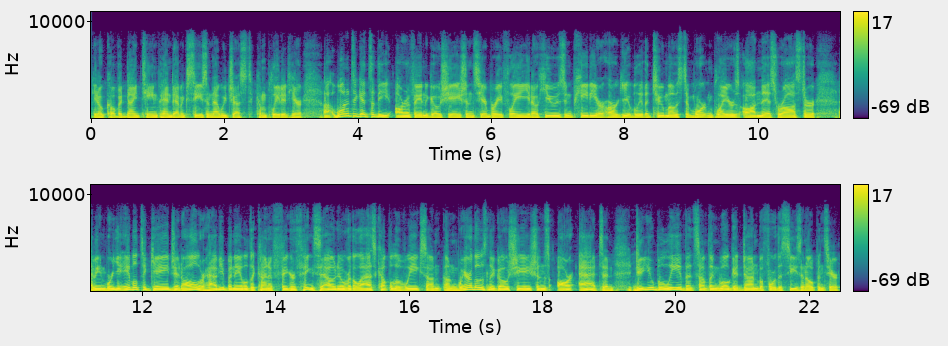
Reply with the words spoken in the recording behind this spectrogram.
you know COVID nineteen pandemic season that we just completed here. Uh, wanted to get to the RFA negotiations here briefly. You know, Hughes and Petey are arguably the two most important players on this roster. I mean, were you able to gauge at all, or have you been able to kind of figure things out over the last couple of weeks on on where those negotiations are at, and do you believe that something will get done before the season opens here?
